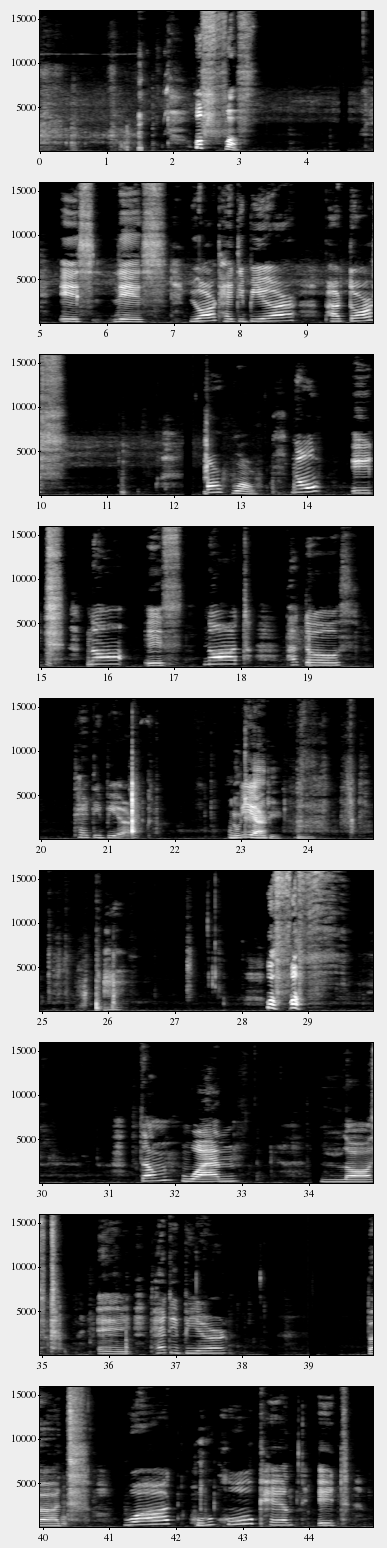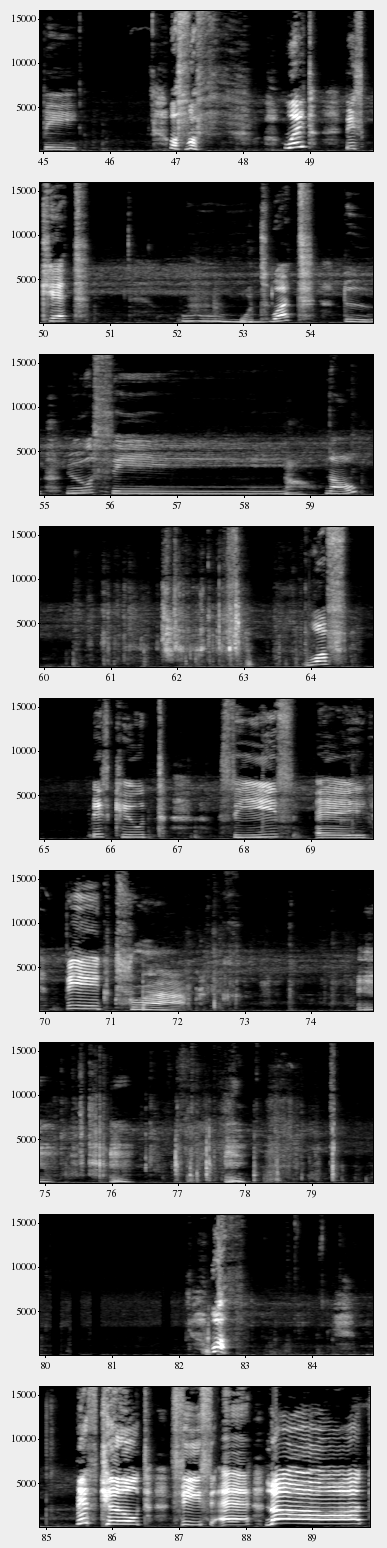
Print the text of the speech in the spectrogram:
Woof woof. Is this your teddy bear, Puddles? Woof woof. No, it's not. It's not Puddles teddy bear. No teddy. Mm. Woof woof. Someone lost a teddy bear, but what? Who? Who can it be? Woof woof. Wait, biscuit. What? What do you see? Now. No. Wolf Biscuit sees a big truck. Wolf Biscuit sees a lot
